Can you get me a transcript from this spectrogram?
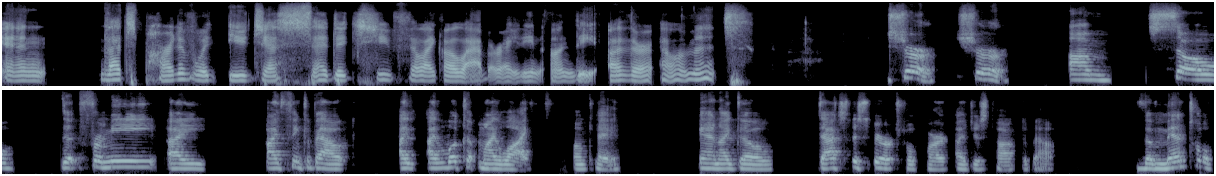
And that's part of what you just said. Did you feel like elaborating on the other elements? Sure, sure. Um, so that for me, I I think about I, I look at my life, okay, and I go, that's the spiritual part I just talked about. The mental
